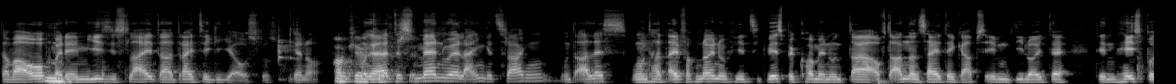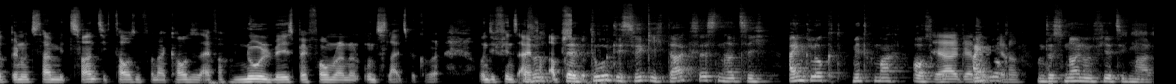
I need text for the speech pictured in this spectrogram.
Da war auch mhm. bei dem Yeezy Slide da dreitägige Auslosung, genau. Okay, und er hat verstehe. das manuell eingetragen und alles und hat einfach 49 Ws bekommen und da auf der anderen Seite gab es eben die Leute, die den Hazebot benutzt haben mit 20.000 von Accounts und einfach null Ws bei Formrunnern und Slides bekommen. Und ich finde es also einfach absurd. Der Dude ist wirklich da gesessen, hat sich eingeloggt, mitgemacht, ausgeloggt, ja, genau, eingeloggt genau. und das 49 Mal.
